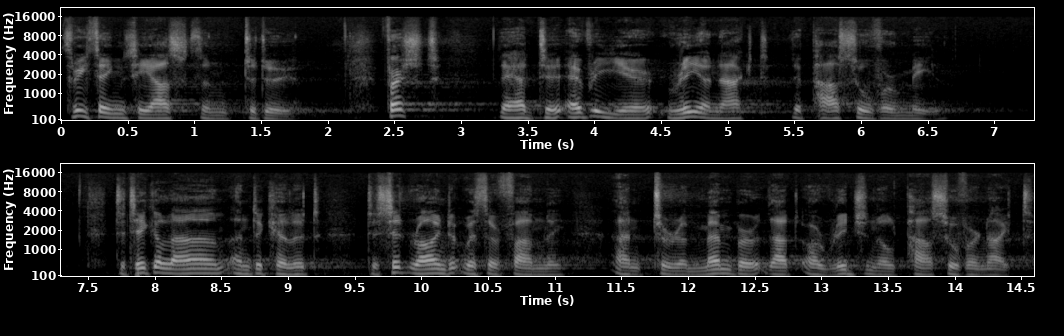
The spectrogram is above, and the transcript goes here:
Three things he asked them to do. First, they had to every year reenact the Passover meal to take a lamb and to kill it, to sit round it with their family, and to remember that original Passover night.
